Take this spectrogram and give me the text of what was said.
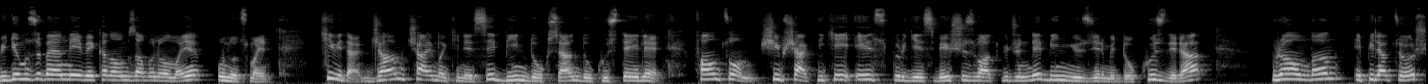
Videomuzu beğenmeyi ve kanalımıza abone olmayı unutmayın. Kiwi'den cam çay makinesi 1099 TL. Phantom şipşak dikey el süpürgesi 500 watt gücünde 1129 lira. Brown'dan epilatör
